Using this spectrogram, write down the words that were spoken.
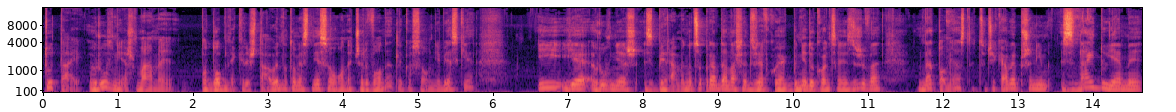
Tutaj również mamy podobne kryształy, natomiast nie są one czerwone, tylko są niebieskie i je również zbieramy. No co prawda nasze drzewko jakby nie do końca jest żywe, natomiast co ciekawe przy nim znajdujemy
